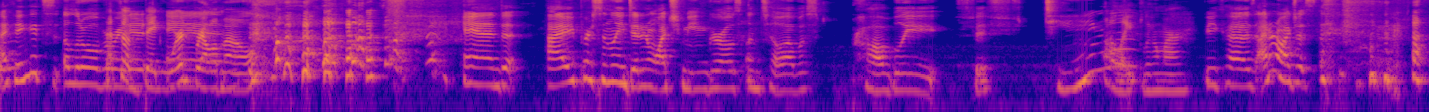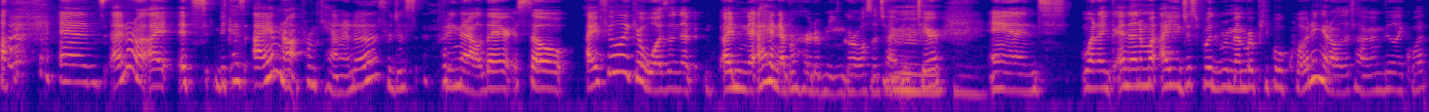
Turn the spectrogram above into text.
I think it's a little overrated. That's overrated. a big word, and- Brelmo. And I personally didn't watch Mean Girls until I was probably 15. a late bloomer. Because I don't know, I just. And I don't know, I it's because I am not from Canada, so just putting that out there. So I feel like it wasn't a, I, ne- I had never heard of Mean Girls until I moved here. And when I and then I just would remember people quoting it all the time and be like, "What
